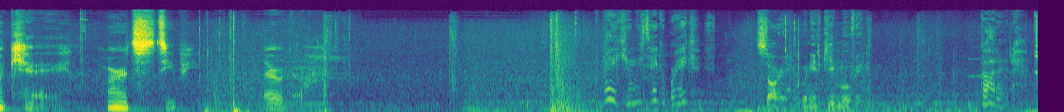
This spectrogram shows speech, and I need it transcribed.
Okay, parts TP. There we go. Hey, can we take a break? Sorry, we need to keep moving. Got it.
